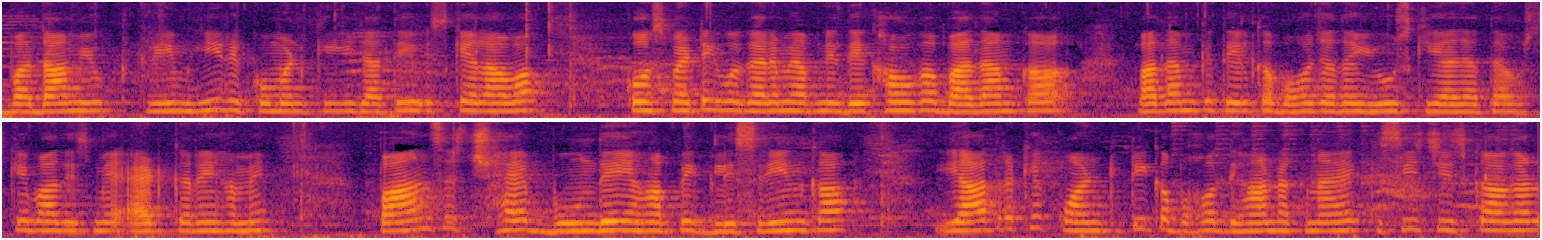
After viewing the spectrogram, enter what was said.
बादाम युक्त क्रीम ही रिकमेंड की जाती है। इसके अलावा कॉस्मेटिक वगैरह में आपने देखा होगा, बादाम का, बादाम के तेल का बहुत ज़्यादा यूज़ किया जाता है। उसके बाद इसमें ऐड करें हमें पाँच से छः बूंदे यहाँ पे ग्लिसरीन का। याद रखें क्वांटिटी का बहुत ध्यान रखना है। किसी चीज़ का अगर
